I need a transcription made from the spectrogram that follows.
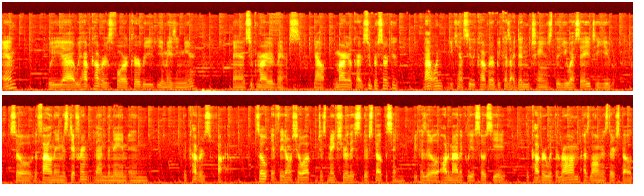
and we uh, we have covers for Kirby the Amazing Mirror and Super Mario Advance. Now Mario Kart Super Circuit, that one you can't see the cover because I didn't change the USA to U. So the file name is different than the name in the covers file. So if they don't show up, just make sure they, they're spelled the same because it'll automatically associate the cover with the ROM as long as they're spelled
